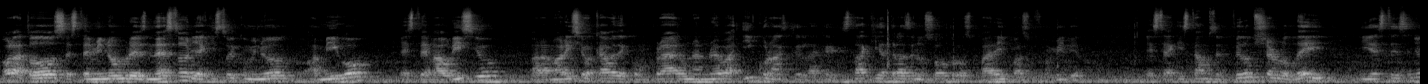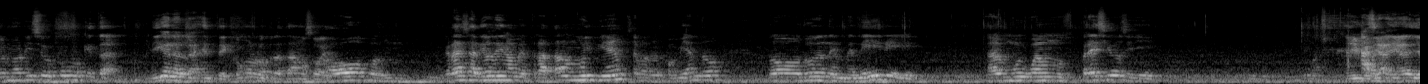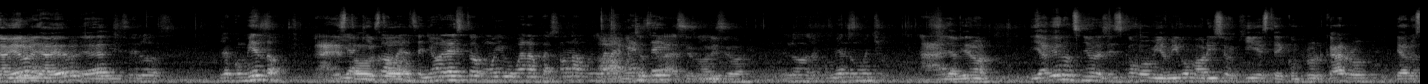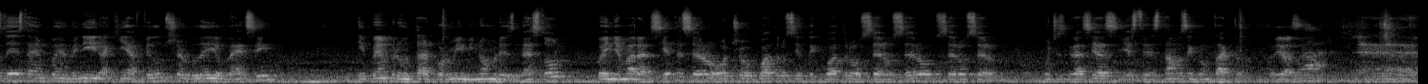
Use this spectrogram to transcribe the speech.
Hola a todos, este, mi nombre es Néstor y aquí estoy con mi nuevo amigo este, Mauricio. Para Mauricio acaba de comprar una nueva Equinox, que la que está aquí atrás de nosotros, para y para su familia. Este, aquí estamos en Philips Chevrolet y este señor Mauricio, ¿cómo qué tal? Díganle a la gente, ¿cómo lo tratamos hoy? Oh, pues, gracias a Dios, me trataron muy bien, se los recomiendo. No duden en venir y dan muy buenos precios y, y- pues ya, ya, ya vieron, ya vieron, ya. se los recomiendo. Ah, y todo, aquí es con todo. el señor Héctor, muy buena persona, muy buena Ah, gente. gracias Mauricio. Los recomiendo mucho. Ah, ya vieron. Ya vieron, señores, es como mi amigo Mauricio aquí este, compró el carro y ahora ustedes también pueden venir aquí a Philips Chevrolet of Lansing y pueden preguntar por mí. Mi nombre es Néstor. Pueden llamar al 708-474-0000. Muchas gracias y este, estamos en contacto. Adiós. Eh.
